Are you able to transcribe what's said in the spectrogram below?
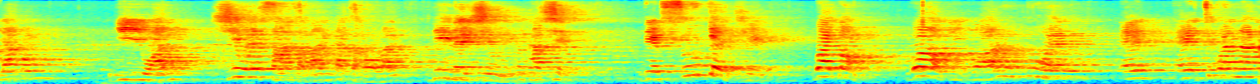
伊遐讲议员收了三十万甲十五万，恁的收入佫较少。历史见证，我讲，我有伫法律部的诶诶即款人啊，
